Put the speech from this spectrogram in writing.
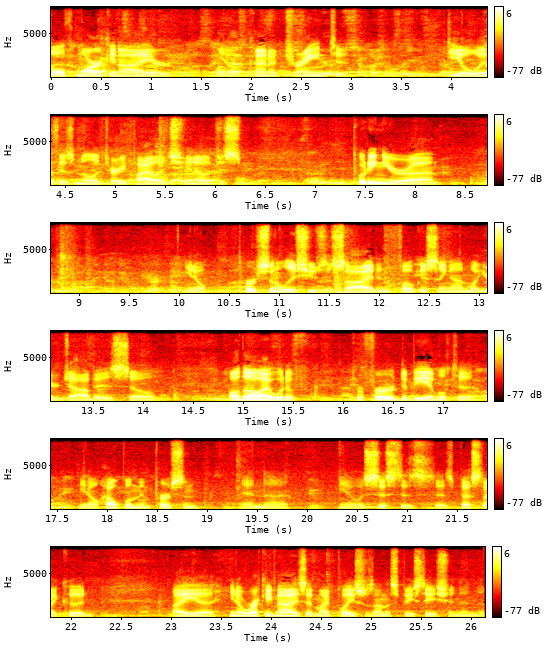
both Mark and I are you know kind of trained to deal with as military pilots. You know, just putting your uh, you know personal issues aside and focusing on what your job is. So although I would have preferred to be able to, you know, help them in person and, uh, you know, assist as, as best I could, I, uh, you know, recognized that my place was on the space station and, uh,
